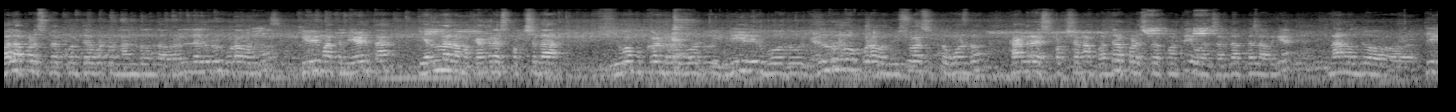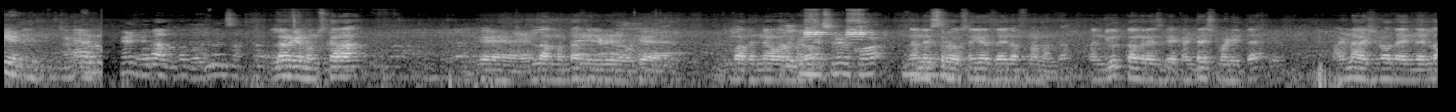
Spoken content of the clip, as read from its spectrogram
ಬಲಪಡಿಸ್ಬೇಕು ಅಂತ ಹೇಳ್ಬಿಟ್ಟು ನಂದೊಂದು ಅವರೆಲ್ಲರೂ ಕೂಡ ಒಂದು ಕಿವಿ ಮಾತನ್ನು ಹೇಳ್ತಾ ಎಲ್ಲ ನಮ್ಮ ಕಾಂಗ್ರೆಸ್ ಪಕ್ಷದ ಯುವ ಮುಖಂಡರಿರ್ಬೋದು ಹಿರಿಯರಿರ್ಬೋದು ಎಲ್ಲರೂ ಕೂಡ ಒಂದು ವಿಶ್ವಾಸ ತಗೊಂಡು ಕಾಂಗ್ರೆಸ್ ಪಕ್ಷನ ಭದ್ರಪಡಿಸ್ಬೇಕು ಅಂತ ಈ ಒಂದು ಸಂದರ್ಭದಲ್ಲಿ ಅವರಿಗೆ ನಾನೊಂದು ತಿಳಿ ಹೇಳಿದ್ದೀನಿ. ಹೇಳಿ. ಎಲ್ಲರಿಗೆ ನಮಸ್ಕಾರ. ಎಲ್ಲ ಮತ ನೀಡಿರೋರಿಗೆ ತುಂಬ ಧನ್ಯವಾದಗಳು. ನಿಮ್ಮ ಹೆಸರು ಹೇಳ್ಕೊ. ನನ್ನ ಹೆಸರು ಸೈಯದ್ ಜೈದ್ ಅಫ್ನಾನ್ ಅಂತ ನಾನು ಯೂತ್ ಕಾಂಗ್ರೆಸ್ಗೆ ಕಂಟೆಸ್ಟ್ ಮಾಡಿದ್ದೆ. ಅಣ್ಣ ಆಶೀರ್ವಾದದಿಂದ ಎಲ್ಲ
